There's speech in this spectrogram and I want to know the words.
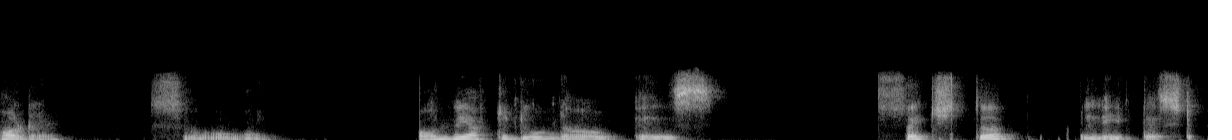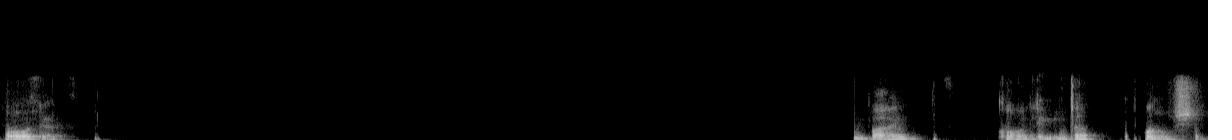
order. So all we have to do now is fetch the latest order. By calling the function.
